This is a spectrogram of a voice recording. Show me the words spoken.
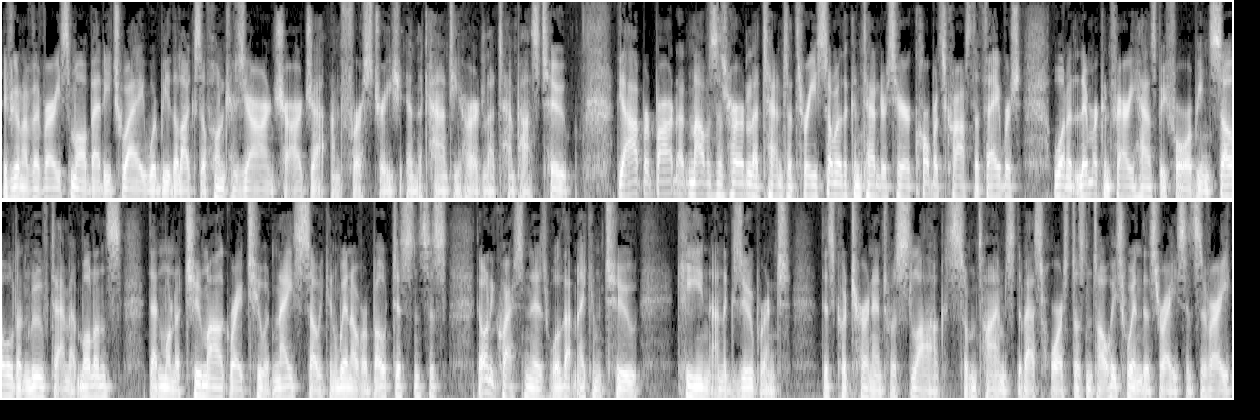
if you're going to have a very small bet each way, would be the likes of Hunter's Yarn, Sharjah, and First Street in the county hurdle at 10 past 2. The Albert Bartlett novices hurdle at 10 to 3. Some of the contenders here, Corbett's Cross, the favourite, won at Limerick and Fairyhouse before being sold and moved to Emmett Mullins, then won a two mile grade two at Naas, so he can win over both distances. The only question is, will that make him too keen and exuberant? This could turn into a slog. Sometimes the best horse doesn't always win this race. It's a very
